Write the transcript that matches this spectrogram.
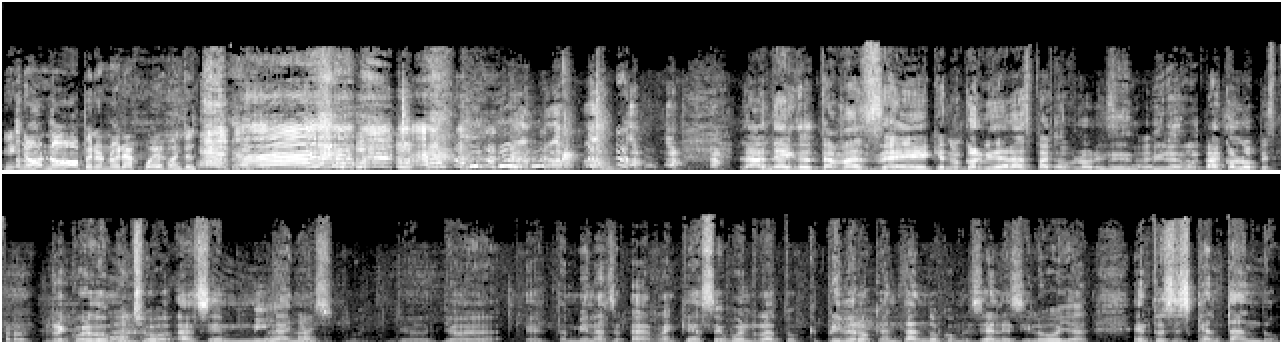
Y no, no, pero no era juego. Entonces, La anécdota más eh, que nunca olvidarás, Paco Flores. Mira, Paco López, perdón. Recuerdo mucho hace mil años. Yo, yo eh, también arranqué hace buen rato, primero cantando comerciales y luego ya. Entonces cantando,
